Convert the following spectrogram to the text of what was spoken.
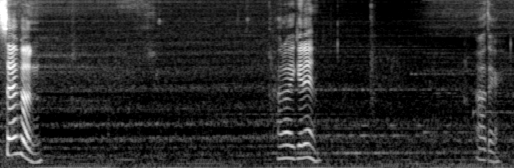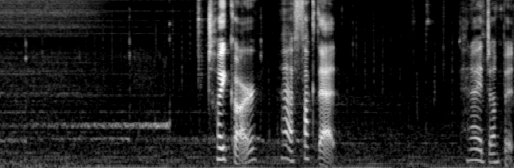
7. How do I get in? Oh, there. Toy car? Ah, fuck that. How do I dump it?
